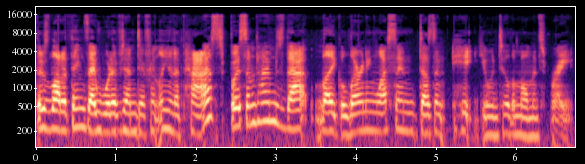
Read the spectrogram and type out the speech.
There's a lot of things I would have done differently in the past, but sometimes that like learning lesson doesn't hit you until the moment's right.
